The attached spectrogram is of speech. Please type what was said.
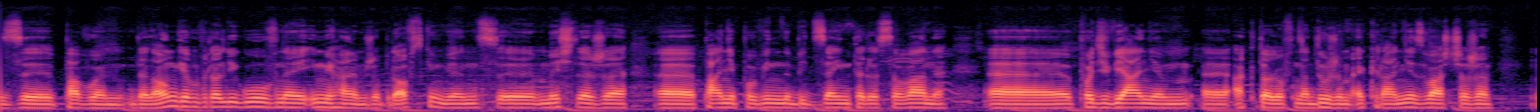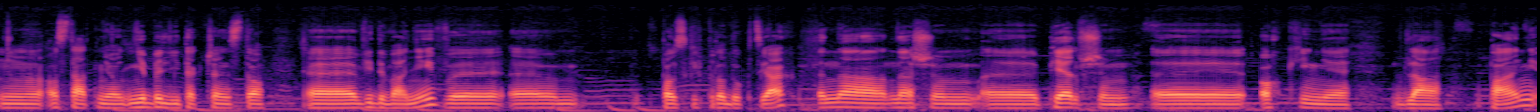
z Pawłem Delongiem w roli głównej i Michałem Żebrowskim, więc e, myślę, że e, panie powinny być zainteresowane e, podziwianiem e, aktorów na dużym ekranie, zwłaszcza, że mm, ostatnio nie byli tak często e, widywani w polskich produkcjach. Na naszym e, pierwszym e, Ochkinie dla pań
